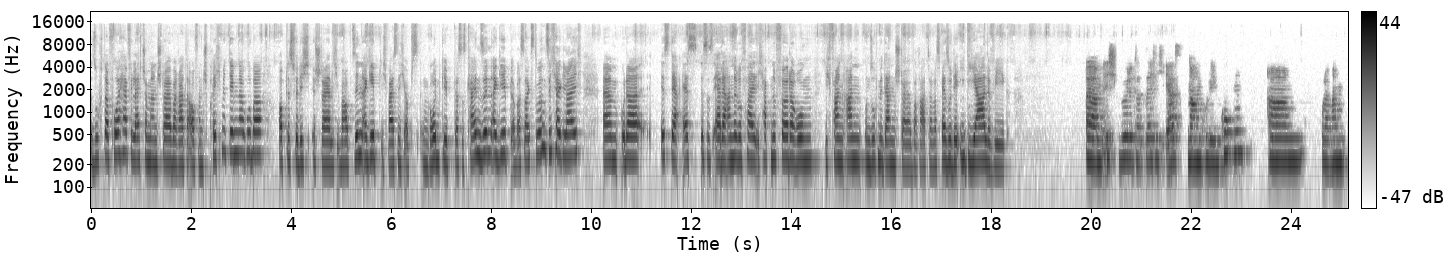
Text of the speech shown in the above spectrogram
such da vorher vielleicht schon mal einen Steuerberater auf und sprich mit dem darüber, ob das für dich steuerlich überhaupt Sinn ergibt. Ich weiß nicht, ob es einen Grund gibt, dass es keinen Sinn ergibt, aber das sagst du uns sicher gleich. Ähm, oder ist, der, ist es eher der andere Fall, ich habe eine Förderung, ich fange an und suche mir dann einen Steuerberater? Was wäre so der ideale Weg? Ähm, ich würde tatsächlich erst nach einem Kollegen gucken ähm, oder einem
